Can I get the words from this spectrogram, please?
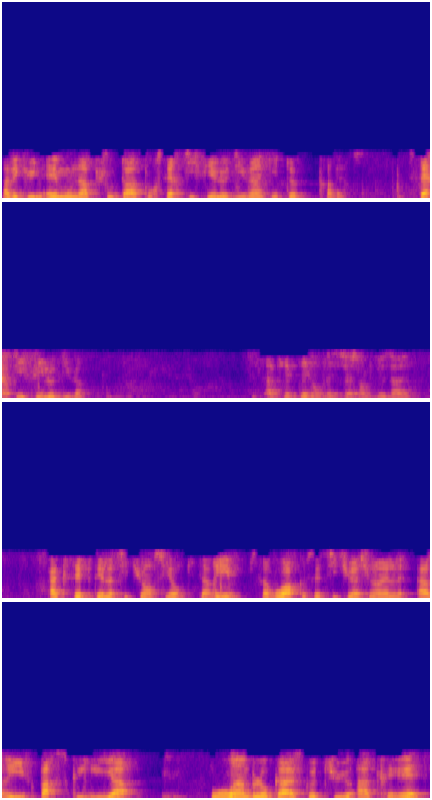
avec une emuna pshuta pour certifier le divin qui te traverse. Certifie le divin. accepter donc les situations qui nous arrivent. Accepter la situation qui t'arrive, savoir que cette situation elle arrive parce qu'il y a ou un blocage que tu as créé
